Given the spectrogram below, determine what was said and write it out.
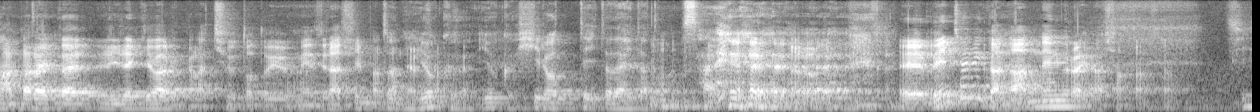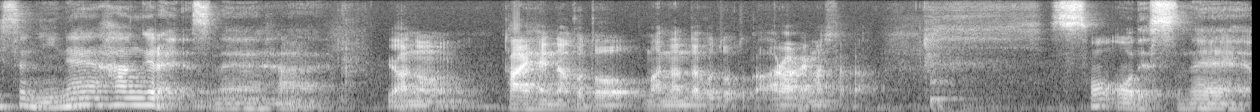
働いた履歴はあるから中途という珍しいパターンであるよくよく拾っていただいたと思います、はい、えー ベンチャーリンクは何年ぐらいいらっしゃったんですか？実際2年半ぐらいですね、はい。あの大変なこと学んだこととかあられましたか？そうですね、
